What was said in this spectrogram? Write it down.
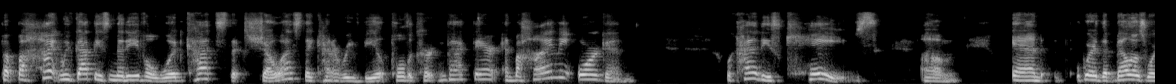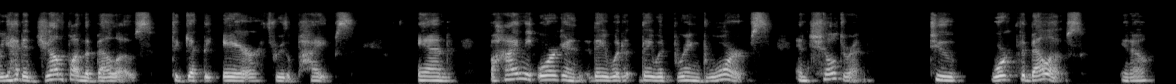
But behind, we've got these medieval woodcuts that show us, they kind of reveal, pull the curtain back there. And behind the organ were kind of these caves. Um, and where the bellows were, you had to jump on the bellows to get the air through the pipes. And behind the organ, they would they would bring dwarves and children to work the bellows, you know?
